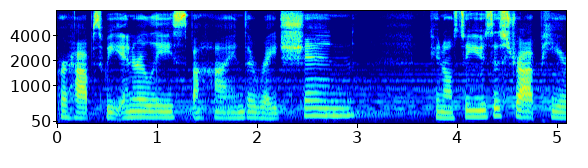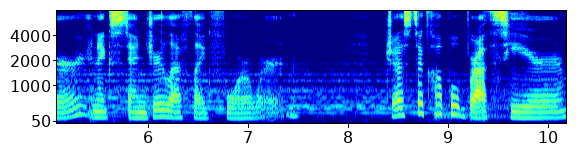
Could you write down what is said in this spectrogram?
Perhaps we interlace behind the right shin. You can also use a strap here and extend your left leg forward. Just a couple breaths here.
